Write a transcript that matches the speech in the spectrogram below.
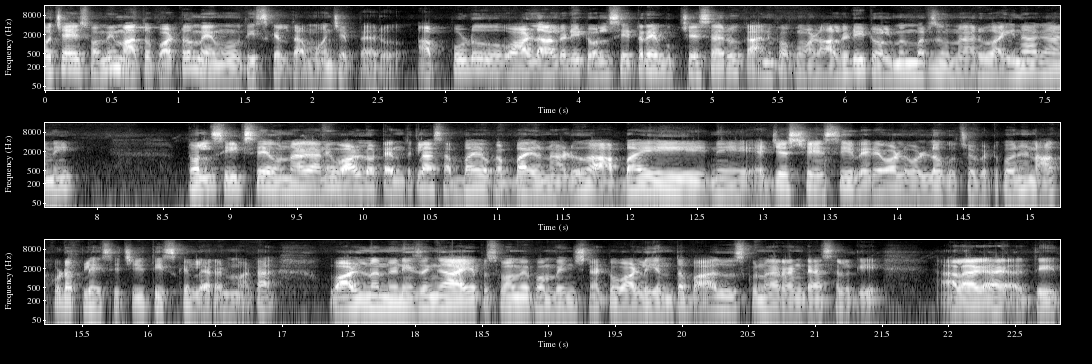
వచ్చాయి స్వామి మాతో పాటు మేము తీసుకెళ్తాము అని చెప్పారు. అప్పుడు వాళ్ళు ఆల్రెడీ ట్వెల్వ్ సీటరే బుక్ చేశారు కానీ పాపం వాళ్ళు ఆల్రెడీ ట్వెల్వ్ మెంబర్స్ ఉన్నారు. అయినా కానీ ట్వెల్వ్ సీట్సే ఉన్నా కానీ వాళ్ళు టెన్త్ క్లాస్ అబ్బాయి ఒక అబ్బాయి ఉన్నాడు. ఆ అబ్బాయిని అడ్జస్ట్ చేసి వేరే వాళ్ళు ఒళ్ళో కూర్చోబెట్టుకొని నాకు కూడా ప్లేస్ ఇచ్చి తీసుకెళ్ళారనమాట వాళ్ళు నన్ను నిజంగా అయ్యప్ప స్వామి పంపించినట్టు వాళ్ళు ఎంత బాగా చూసుకున్నారంటే అసలుకి. అలా తీ-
